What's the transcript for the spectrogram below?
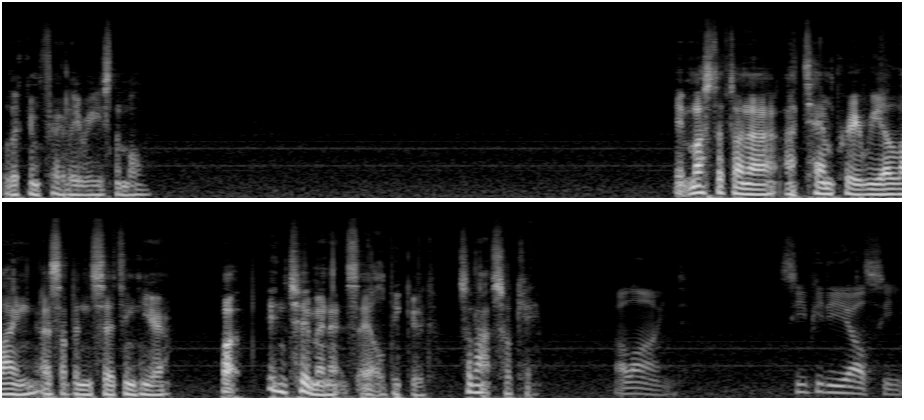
looking fairly reasonable. It must have done a, a temporary realign as I've been sitting here, but in two minutes it'll be good, so that's okay. Aligned. CPDLC.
